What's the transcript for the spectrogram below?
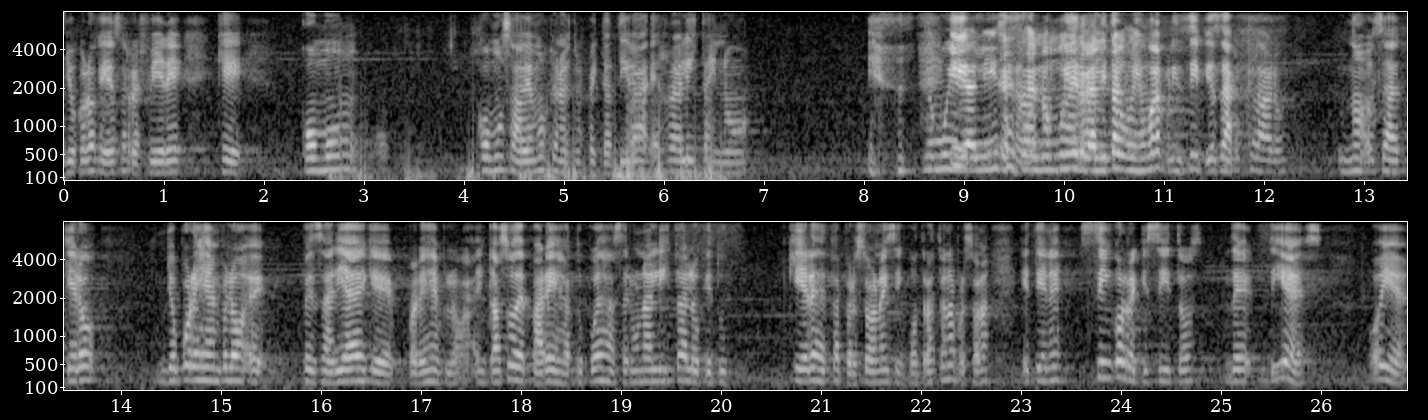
Yo creo que ella se refiere que cómo, cómo sabemos que nuestra expectativa es realista y no... no muy y- idealista. O sea, no muy realista como dijimos al principio. O sea, Claro. no, o sea, quiero, yo por ejemplo, eh, pensaría de que, por ejemplo, en caso de pareja, tú puedes hacer una lista de lo que tú quieres de esta persona y si encontraste una persona que tiene cinco requisitos de 10, oye,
